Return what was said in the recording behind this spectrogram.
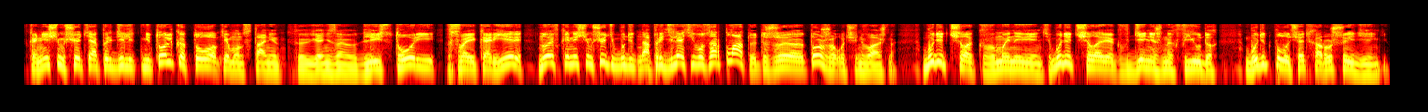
в конечном счете определит не только то, кем он станет, я не знаю, для истории в своей карьере, но и в конечном счете будет определять его зарплату. Это же тоже очень важно. Будет человек в main event е, будет человек в денежных feud ах, будет получать хорошие деньги.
